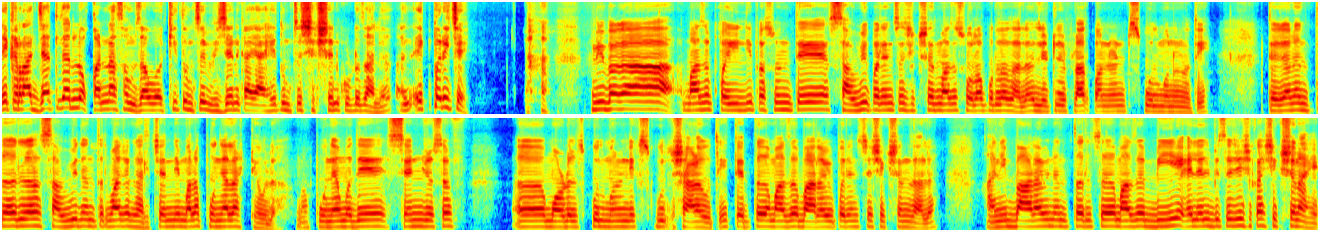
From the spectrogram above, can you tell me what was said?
एक राज्यातल्या लोकांना समजावं की तुमचं विजन काय आहे तुमचं शिक्षण कुठं झालं आणि एक परिचय. मी बघा माझं पहिलीपासून ते सहावीपर्यंतचं शिक्षण माझं सोलापूरला झालं लिटल फ्लावर कॉन्व्हेंट स्कूल म्हणून होती. त्याच्यानंतर सहावीनंतर माझ्या घरच्यांनी मला पुण्यालाच ठेवलं. मग पुण्यामध्ये सेंट जोसेफ मॉडेल स्कूल म्हणून एक स्कूल शाळा होती. त्यात माझं बारावीपर्यंतचं शिक्षण झालं. आणि बारावीनंतरचं माझं बी ए एल एल बीचं जे काय शिक्षण आहे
